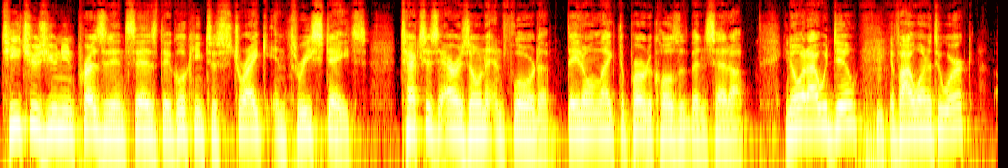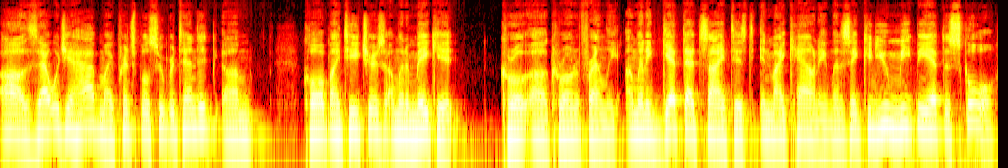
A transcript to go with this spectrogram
Teachers Union president says they're looking to strike in three states Texas, Arizona, and Florida. They don't like the protocols that have been set up. You know what I would do if I wanted to work? Oh, is that what you have? My principal superintendent, um, call up my teachers. I'm going to make it uh, corona friendly. I'm going to get that scientist in my county. I'm going to say, can you meet me at the school?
